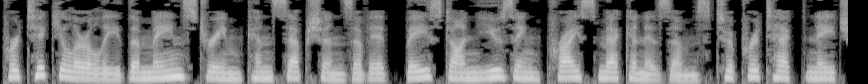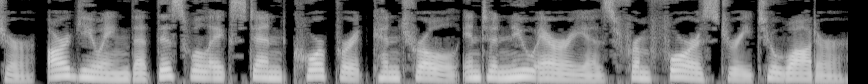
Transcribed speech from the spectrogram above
particularly the mainstream conceptions of it based on using price mechanisms to protect nature, arguing that this will extend corporate control into new areas from forestry to water.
